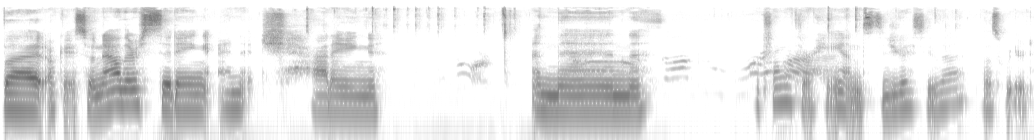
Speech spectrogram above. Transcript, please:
But okay, so now they're sitting and chatting. And then, what's wrong with their hands? Did you guys see that? That's weird.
